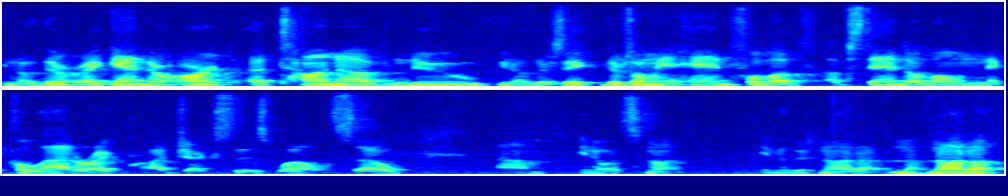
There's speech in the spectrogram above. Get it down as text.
know there again there aren't a ton of new you know there's a, there's only a handful of, of standalone nickel laterite projects as well. So um, you know it's not you know there's not a not a,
